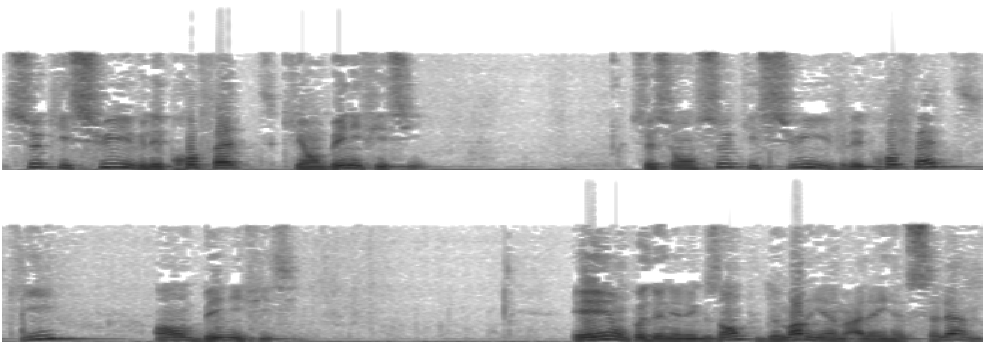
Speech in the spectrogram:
ceux qui suivent les prophètes qui en bénéficient. Ce sont ceux qui suivent les prophètes qui en bénéficient. Et on peut donner l'exemple de Maryam alayhi salam.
